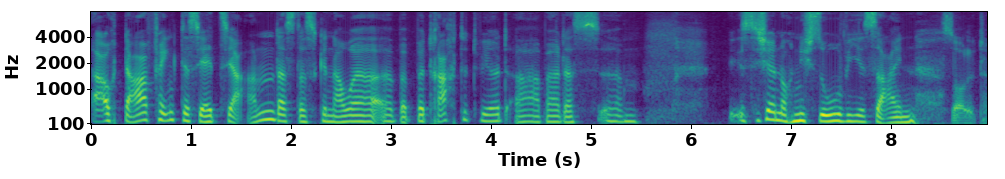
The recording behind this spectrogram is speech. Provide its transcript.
auch da fängt es jetzt ja an, dass das genauer äh, betrachtet wird, aber das ähm, ist sicher noch nicht so, wie es sein sollte.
